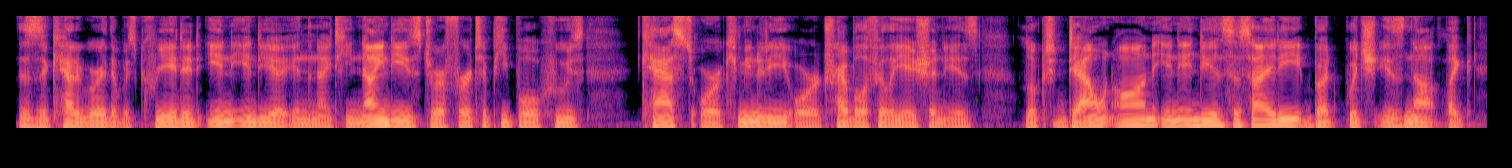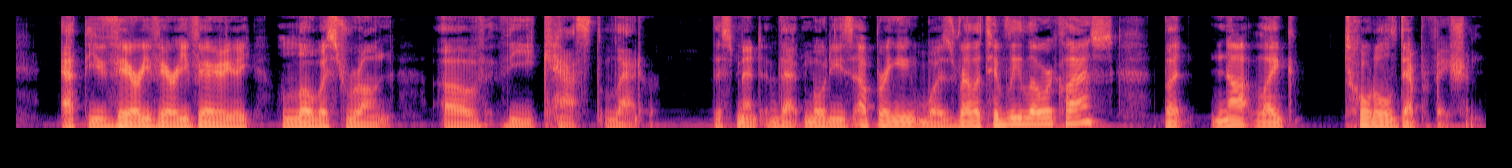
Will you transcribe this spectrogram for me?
This is a category that was created in India in the 1990s to refer to people whose caste or community or tribal affiliation is looked down on in Indian society, but which is not like at the very, very, very lowest rung of the caste ladder. This meant that Modi's upbringing was relatively lower class, but not like total deprivation.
